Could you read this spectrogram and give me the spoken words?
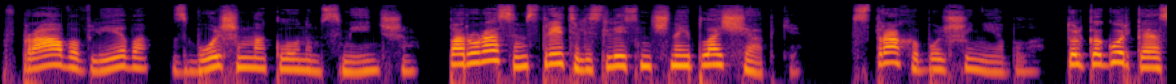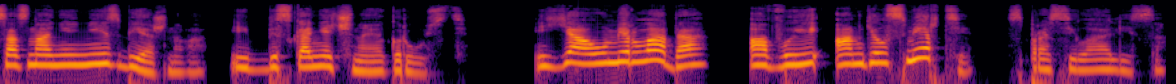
Вправо, влево, с большим наклоном, с меньшим. Пару раз им встретились лестничные площадки. Страха больше не было. Только горькое осознание неизбежного и бесконечная грусть. «Я умерла, да? А вы ангел смерти?» — спросила Алиса.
